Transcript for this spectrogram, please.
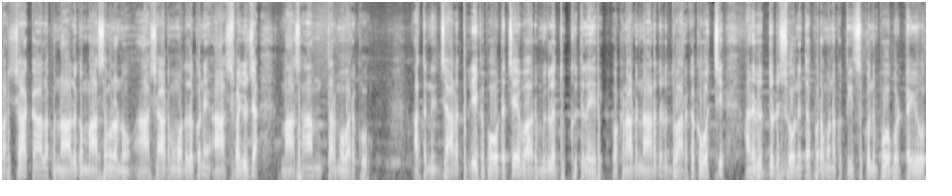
వర్షాకాలపు నాలుగు మాసములను ఆషాఢము మొదలుకొని ఆశ్వయుజ మాసాంతరము వరకు. అతని జాడ తెలియకపోవటచే వారు మిగుల దుఃఖితులైరి ఒకనాడు నారదుడు ద్వారకకు వచ్చి అనిరుద్ధుడు శోణితపురమునకు తీసుకొని పోబట్టయు.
